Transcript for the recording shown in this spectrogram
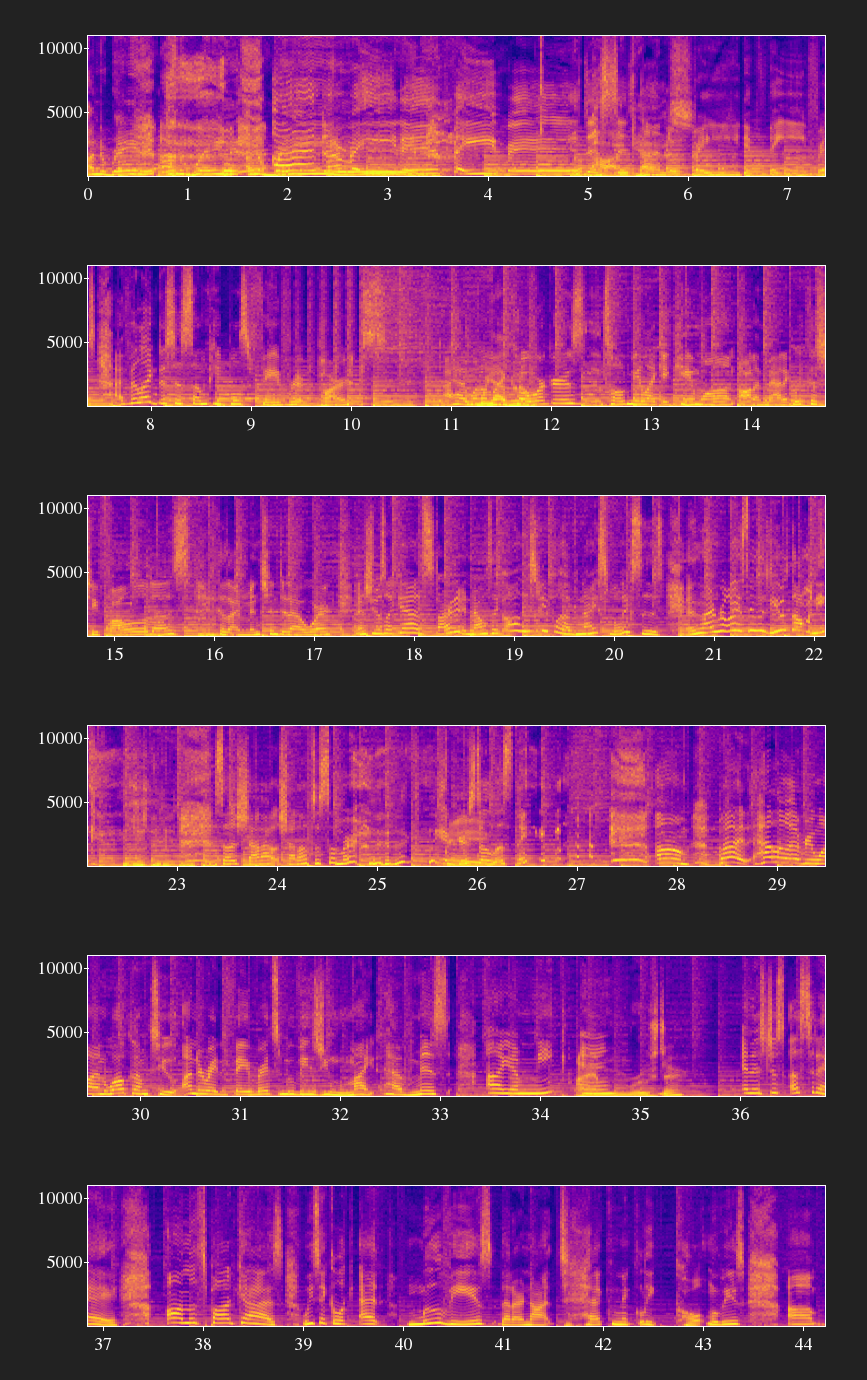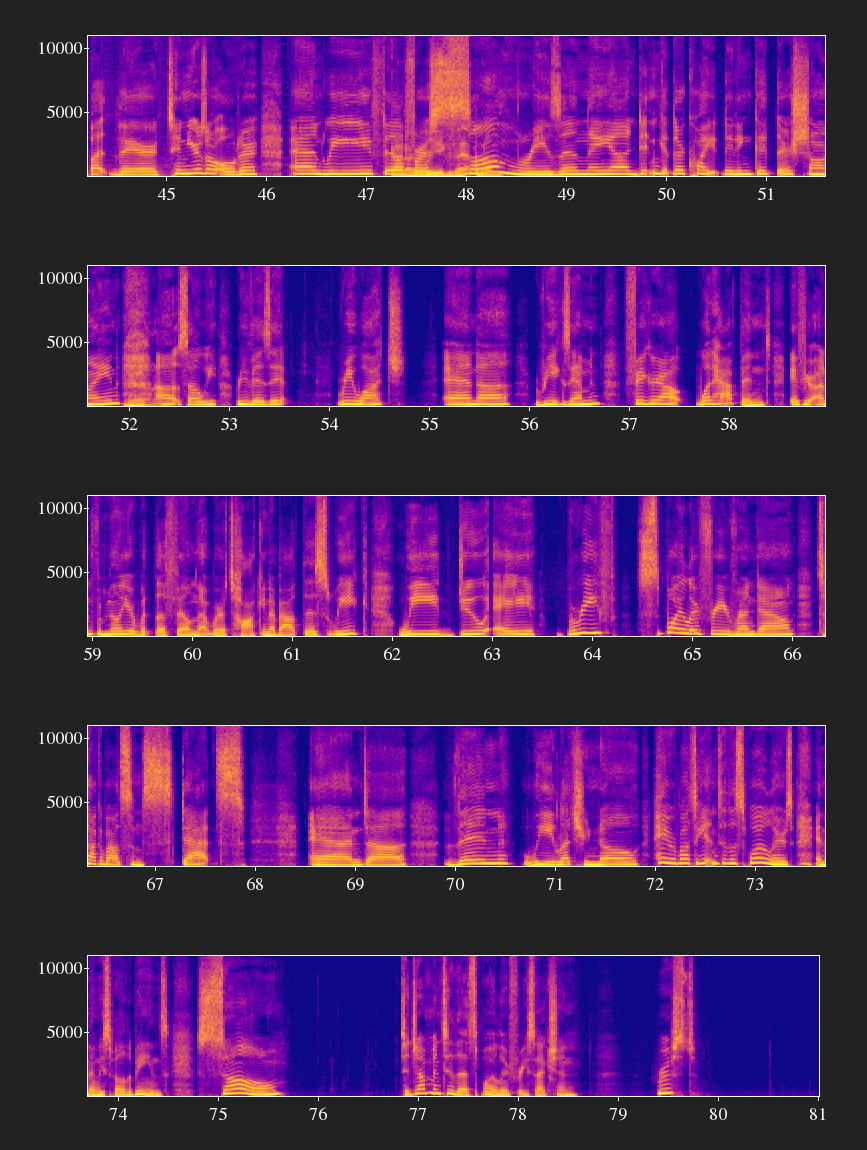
Underrated, underrated, underrated. Underrated favorites. This is podcast. underrated favorites. I feel like this is some people's favorite parts. I had one We of my have no- coworkers told me like it came on automatically because she followed us hmm. because I mentioned it at work and she was like, "Yeah, it started." And I was like, "Oh, these people have nice voices," and then I realized it was you, Dominique. so shout out, shout out to Summer if you're still listening. Um, but hello everyone, welcome to Underrated Favorites, movies you might have missed. I am Neek, I am Rooster. and it's just us today. On this podcast, we take a look at movies that are not technically cult movies, uh, but they're 10 years or older, and we feel Gotta for some reason they uh, didn't get their quite, they didn't get their shine. Yeah. Uh, so we revisit, rewatch, and uh, re-examine, figure out what happened. If you're unfamiliar with the film that we're talking about this week, we do a brief spoiler-free rundown, talk about some stats, and uh, then we let you know, hey, we're about to get into the spoilers, and then we spill the beans. So to jump into that spoiler-free section, Roost,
